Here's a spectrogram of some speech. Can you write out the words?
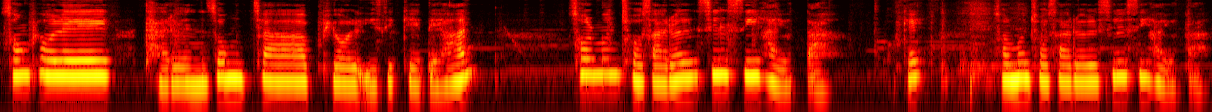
성별의 다른 성차별 이식에 대한 설문조사를 실시하였다. Okay, 설문조사를 실시하였다.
